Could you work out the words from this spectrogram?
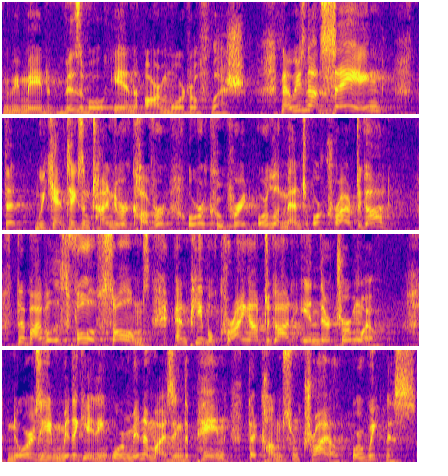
may be made visible in our mortal flesh. Now, he's not saying that we can't take some time to recover or recuperate or lament or cry out to God. The Bible is full of psalms and people crying out to God in their turmoil, nor is he mitigating or minimizing the pain that comes from trial or weakness.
